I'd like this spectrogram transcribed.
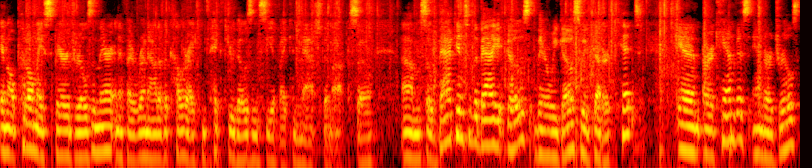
And I'll put all my spare drills in there. And if I run out of a color, I can pick through those and see if I can match them up. So, um, so back into the bag it goes. There we go. So we've got our kit and our canvas and our drills.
